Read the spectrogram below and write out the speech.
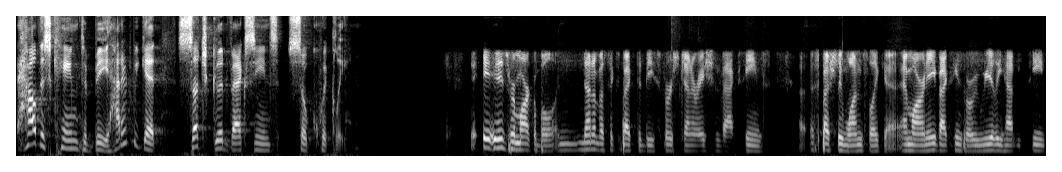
how this came to be. How did we get such good vaccines so quickly? It is remarkable. None of us expected these first generation vaccines, especially ones like uh, mRNA vaccines, where we really haven't seen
